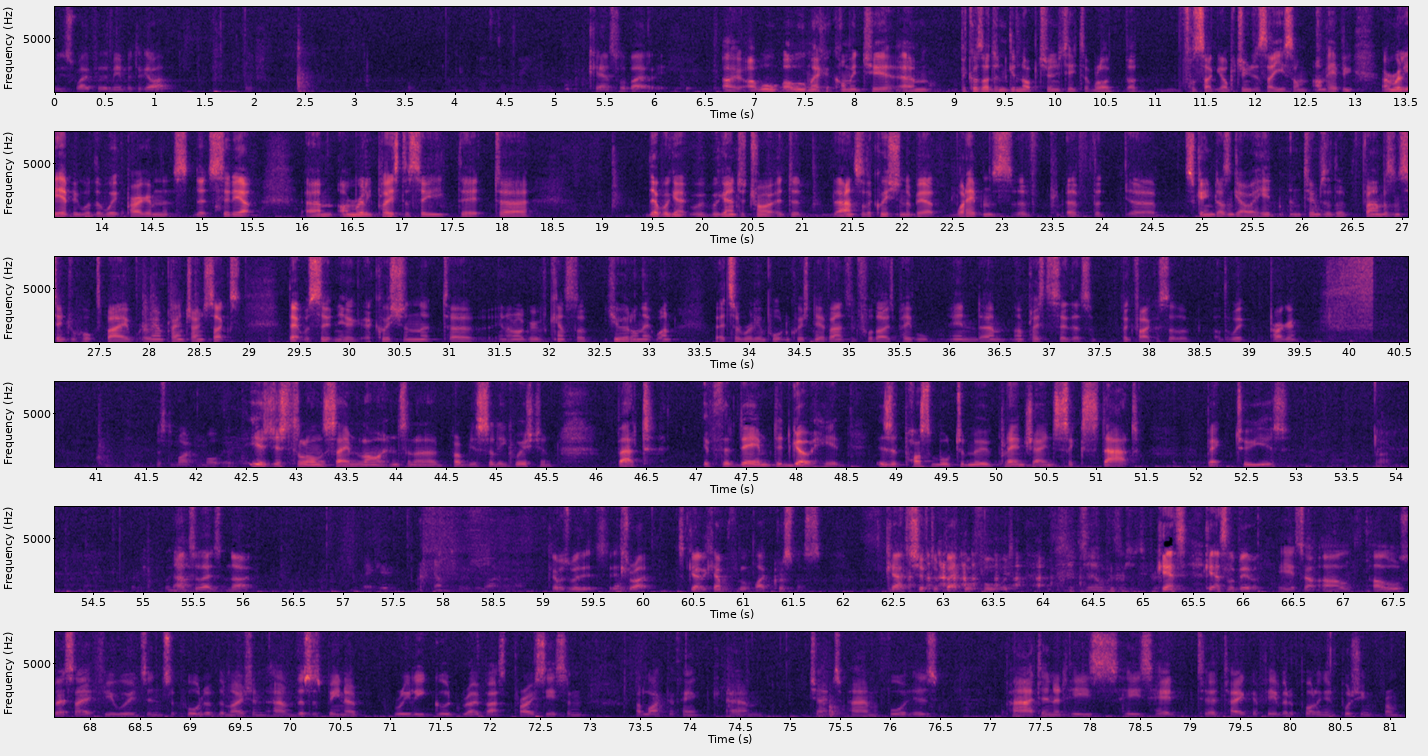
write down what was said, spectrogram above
We just wait for the amendment to go up. Councillor Bailey. I, I will, I will make a comment, Chair, um, because I didn't get an opportunity to, well, I I forsake the opportunity to say, yes, I'm, I'm happy. I'm really happy with the work program that's, that's set out. Um, I'm really pleased to see that, uh, that we're going, we're going to try to answer the question about what happens if, if the, uh, scheme doesn't go ahead in terms of the farmers in Central Hawke's Bay around Plan Change Six. That was certainly a, a question that, uh, you know, I agree with councillor Hewitt on that one. That's a really important question to have answered for those people, and um, I'm pleased to see that's a big focus of the, of the work program. Mr Michael Morgan. Yes, just along the same lines, and uh, probably a silly question, but if the dam did go ahead, is it possible to move plan change six start back two years? No. Answer that's no. Thank you. It comes with it, it's right. It's going to come like Christmas. Can't shift it back or forward. Councillor, Councillor Beaven. Yes, I- I'll, I'll also say a few words in support of the motion. Um, this has been a really good, robust process, and I'd like to thank um, James Palmer for his part in it. He's, he's had to take a fair bit of pulling and pushing from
